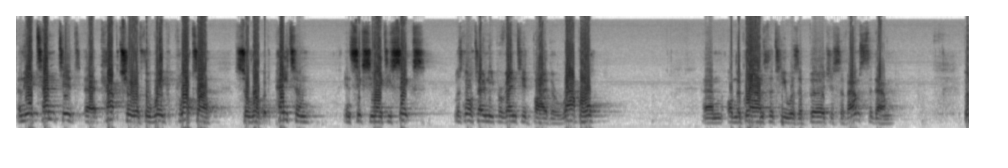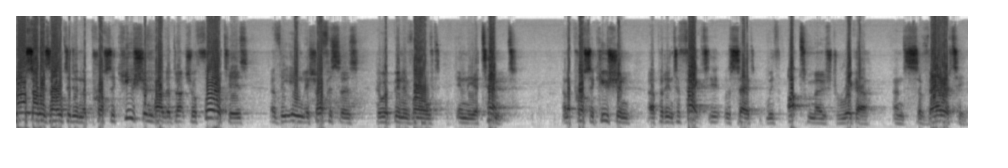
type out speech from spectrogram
And the attempted uh, capture of the Whig plotter Sir Robert Peyton in 1686 was not only prevented by the rabble um, on the grounds that he was a burgess of Amsterdam, but also resulted in the prosecution by the Dutch authorities of the English officers who had been involved in the attempt. And a prosecution uh, put into effect, it was said, with utmost rigour and severity.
